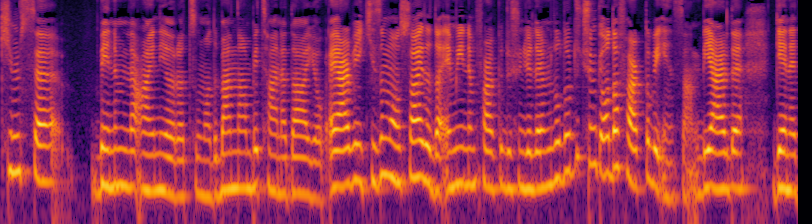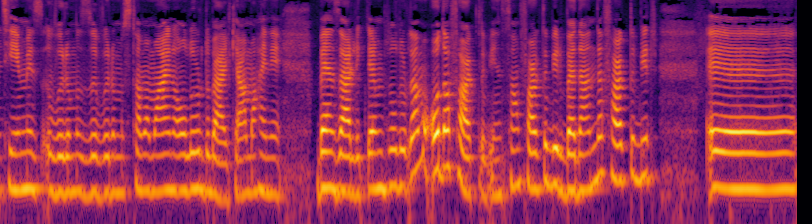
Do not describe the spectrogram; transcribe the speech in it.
kimse benimle aynı yaratılmadı. Benden bir tane daha yok. Eğer bir ikizim olsaydı da eminim farklı düşüncelerimiz olurdu. Çünkü o da farklı bir insan. Bir yerde genetiğimiz, ıvırımız, zıvırımız tamam aynı olurdu belki ama hani benzerliklerimiz olurdu ama o da farklı bir insan. Farklı bir bedende, farklı bir ee,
